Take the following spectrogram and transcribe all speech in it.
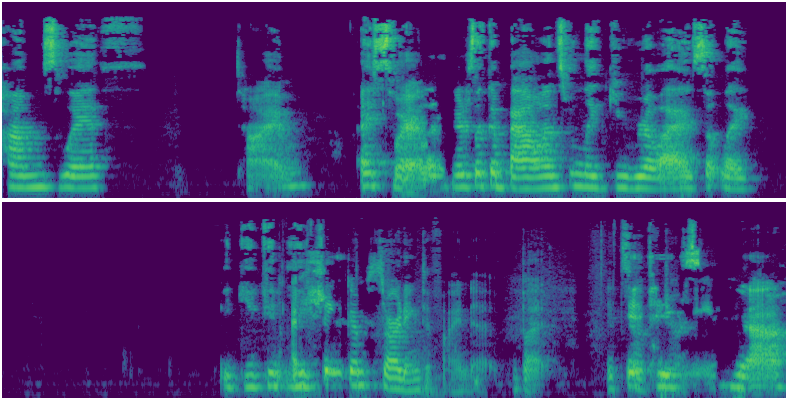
comes with time. I swear, like there's like a balance when like you realize that like like, you can. I You should, think I'm starting to find it, but it's it takes. journey. Yeah,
